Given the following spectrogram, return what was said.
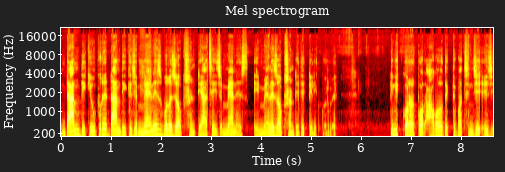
ডান দিকে, উপরে ডান দিকে যে ম্যানেজ বলে যে অপশানটি আছে, এই যে ম্যানেজ এই ম্যানেজ অপশানটিতে ক্লিক করবেন। ক্লিক করার পর আবারও দেখতে পাচ্ছেন যে এই যে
